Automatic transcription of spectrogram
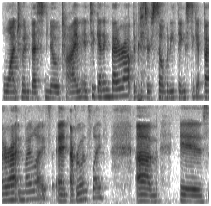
want to invest no time into getting better at because there's so many things to get better at in my life and everyone's life. Um, is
